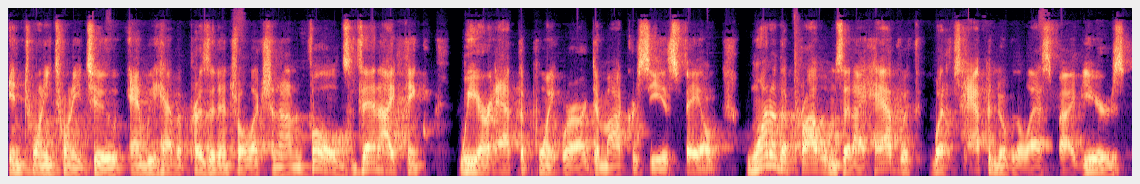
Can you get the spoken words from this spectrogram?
in 2022 and we have a presidential election unfolds, then I think we are at the point where our democracy has failed. One of the problems that I have with what's happened over the last five years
